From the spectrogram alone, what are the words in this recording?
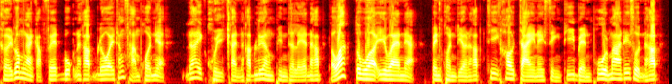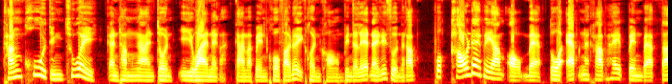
เคยร่วมงานกับ Facebook นะครับโดยทั้ง 3 คนเนี่ยได้คุยกันนะครับเรื่อง Pinterest นะครับแต่ว่าตัวอีแวนเนี่ยเป็นคนเดียวนะครับที่เข้าใจในสิ่งที่เบนพูดมากที่สุดนะครับ ทั้งคู่จึงช่วยกันทำงานจนอีแวนเนี่ยกลายมาเป็น co-founder อีกคนของ Pinterest ในที่สุดนะครับ พวกเขาได้พยายามออกแบบตัวแอปนะครับ ให้เป็นแบบตา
